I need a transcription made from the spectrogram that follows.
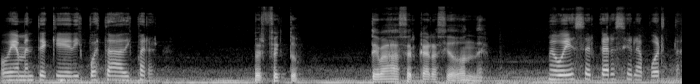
Obviamente que dispuesta a disparar. Perfecto. ¿Te vas a acercar hacia dónde? Me voy a acercar hacia la puerta,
